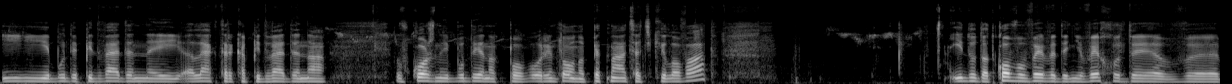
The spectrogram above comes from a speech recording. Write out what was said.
І буде підведений, електрика підведена в кожний будинок по орієнтовно 15 кВт. І додатково виведені виходи в,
